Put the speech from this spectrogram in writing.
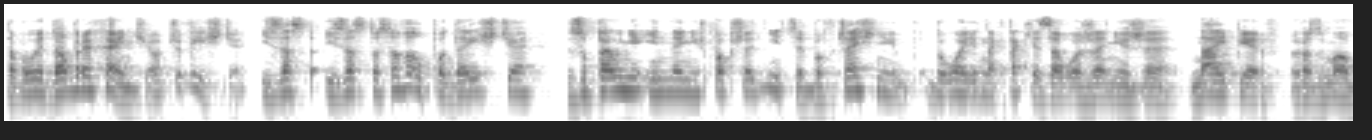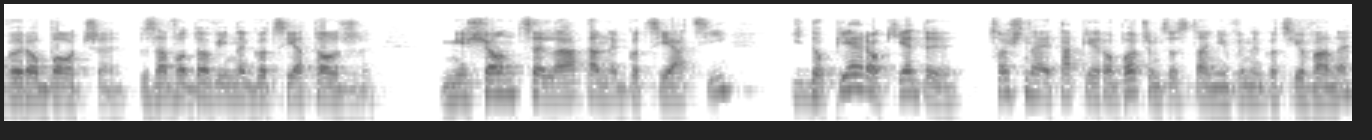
to były dobre chęci, oczywiście. I, zasto i zastosował podejście zupełnie inne niż poprzednicy, bo wcześniej było jednak takie założenie, że najpierw rozmowy robocze, zawodowi negocjatorzy, miesiące, lata negocjacji, i dopiero kiedy coś na etapie roboczym zostanie wynegocjowane,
